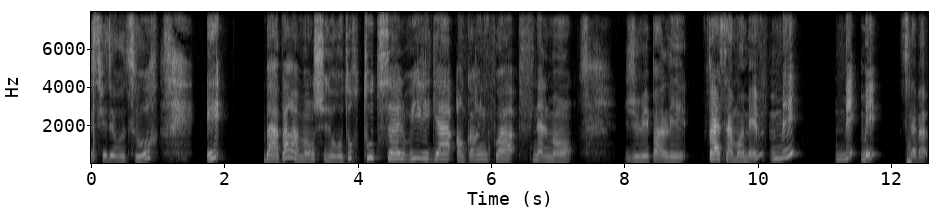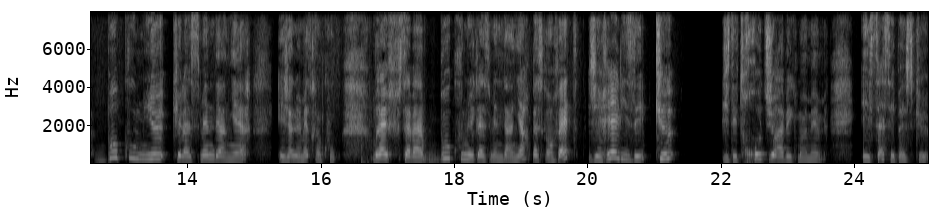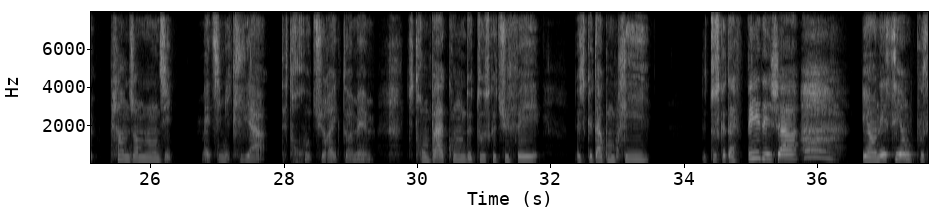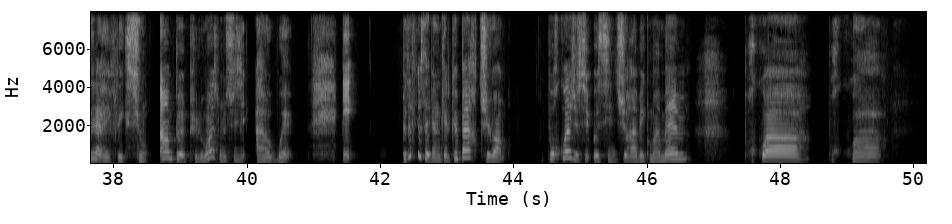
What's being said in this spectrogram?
je suis de retour. Et bah apparemment, je suis de retour toute seule. Oui les gars, encore une fois, finalement, je vais parler face à moi-même. Mais, mais, mais, ça va beaucoup mieux que la semaine dernière. Et je viens de me mettre un coup. Bref, ça va beaucoup mieux que la semaine dernière parce qu'en fait, j'ai réalisé que j'étais trop dure avec moi-même. Et ça, c'est parce que plein de gens me l'ont dit. M'a dit, mais Clia, t'es trop dure avec toi-même. Tu te rends pas compte de tout ce que tu fais, de ce que tu accomplis, de tout ce que tu as fait déjà. Et en essayant de pousser la réflexion un peu plus loin, je me suis dit, ah ouais. Et peut-être que ça vient de quelque part, tu vois. Pourquoi je suis aussi dure avec moi-même? Pourquoi? Pourquoi?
